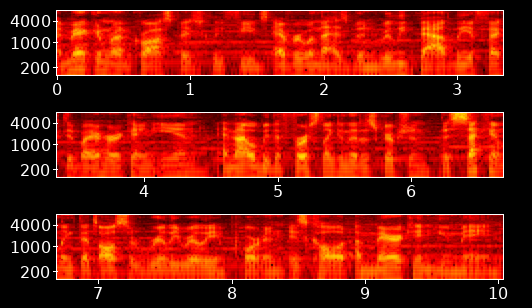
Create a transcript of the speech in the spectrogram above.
American Red Cross basically feeds everyone that has been really badly affected by Hurricane Ian, and that will be the first link in the description. The second link that's also really, really important is called American Humane,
